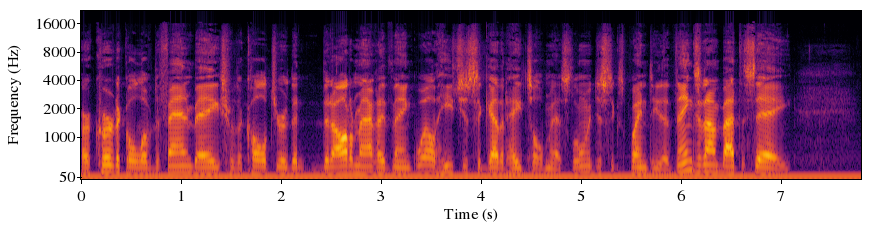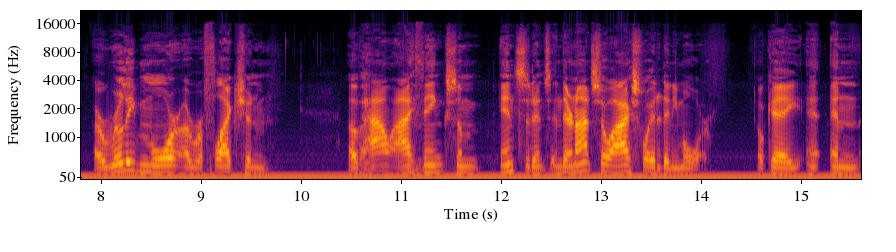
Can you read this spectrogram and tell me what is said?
or critical of the fan base or the culture that, that automatically think, well, he's just a guy that hates Ole Miss. Let me just explain to you the things that I'm about to say are really more a reflection of how I think some incidents, and they're not so isolated anymore. Okay, and, and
